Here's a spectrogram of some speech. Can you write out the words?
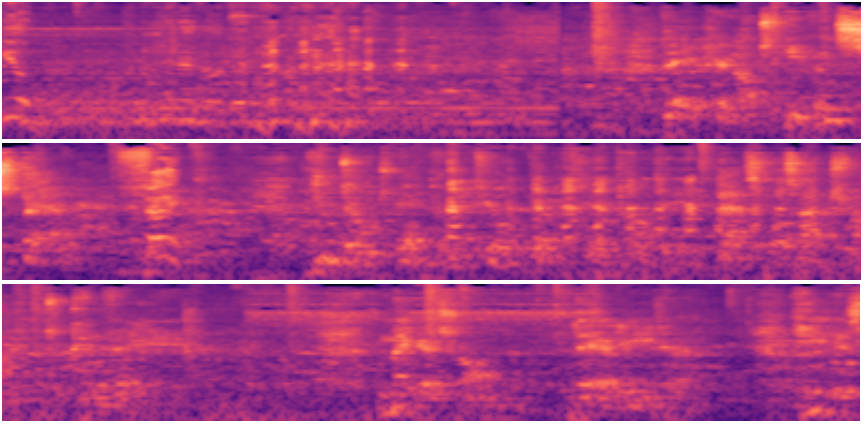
cube. Ano ginagawa nila? They cannot even spell fake. You don't want them at your birthday party. That's what I'm trying to convey. Megatron, their leader, he is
